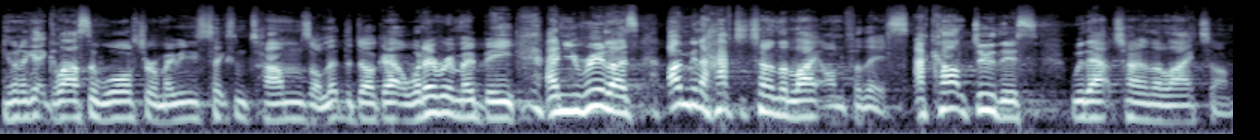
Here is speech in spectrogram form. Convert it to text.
you want to get a glass of water, or maybe you need to take some Tums, or let the dog out, or whatever it may be, and you realize, I'm going to have to turn the light on for this. I can't do this without turning the light on.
